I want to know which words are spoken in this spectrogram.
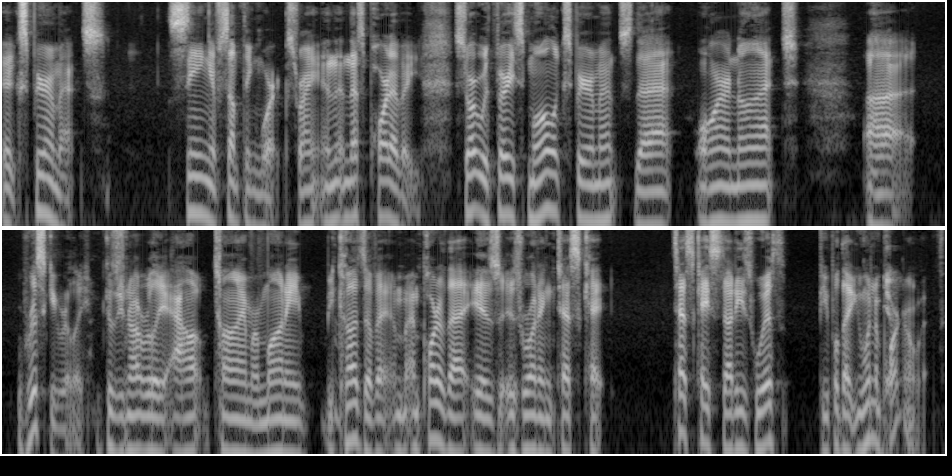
experiments seeing if something works, right? And, and that's part of it. Start with very small experiments that are not uh, risky, really, because you're not really out time or money because of it. And, and part of that is is running test ca- test case studies with people that you want to yep. partner with,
